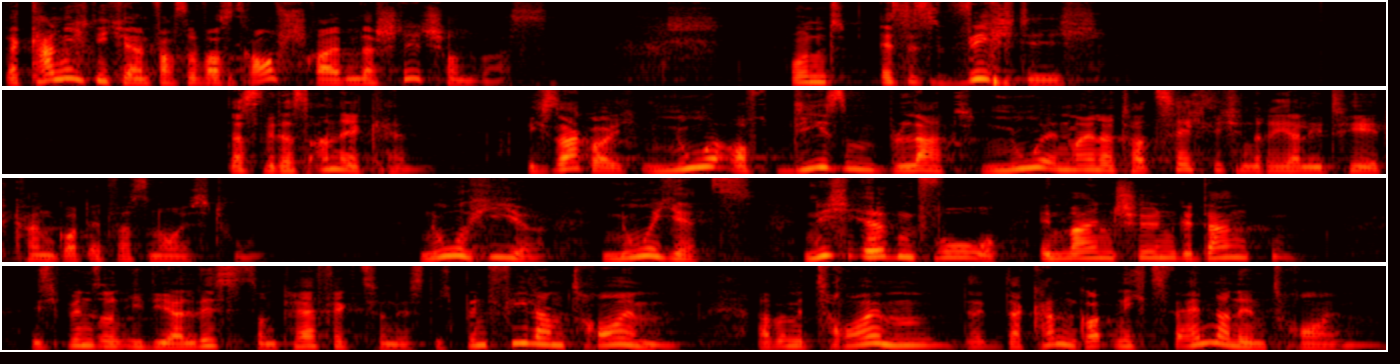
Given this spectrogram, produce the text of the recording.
Da kann ich nicht einfach so was draufschreiben, da steht schon was. Und es ist wichtig, dass wir das anerkennen. Ich sage euch, nur auf diesem Blatt, nur in meiner tatsächlichen Realität kann Gott etwas Neues tun. Nur hier, nur jetzt, nicht irgendwo in meinen schönen Gedanken. Ich bin so ein Idealist, so ein Perfektionist. Ich bin viel am Träumen. Aber mit Träumen, da kann Gott nichts verändern in Träumen.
